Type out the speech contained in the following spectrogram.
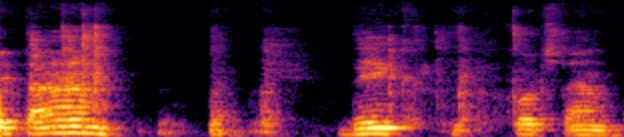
Ale tam, Dick, poď tam.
